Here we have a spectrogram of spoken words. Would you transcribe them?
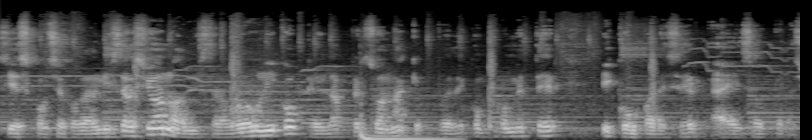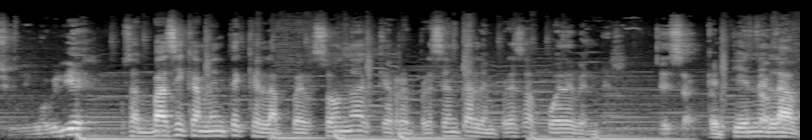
si es consejo de administración o administrador único, que es la persona que puede comprometer y comparecer a esa operación inmobiliaria. O sea, básicamente que la persona que representa a la empresa puede vender. Exacto. Que tiene la,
